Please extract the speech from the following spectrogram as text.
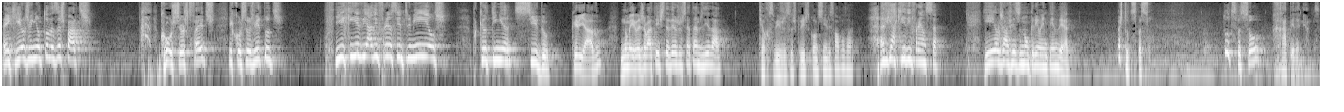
em que eles vinham de todas as partes, com os seus defeitos e com as suas virtudes. E aqui havia a diferença entre mim e eles, porque eu tinha sido criado numa igreja batista desde os sete anos de idade, que eu recebi Jesus Cristo como Senhor e Salvador. Havia aqui a diferença. E eles às vezes não queriam entender. Mas tudo se passou. Tudo se passou rapidamente.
